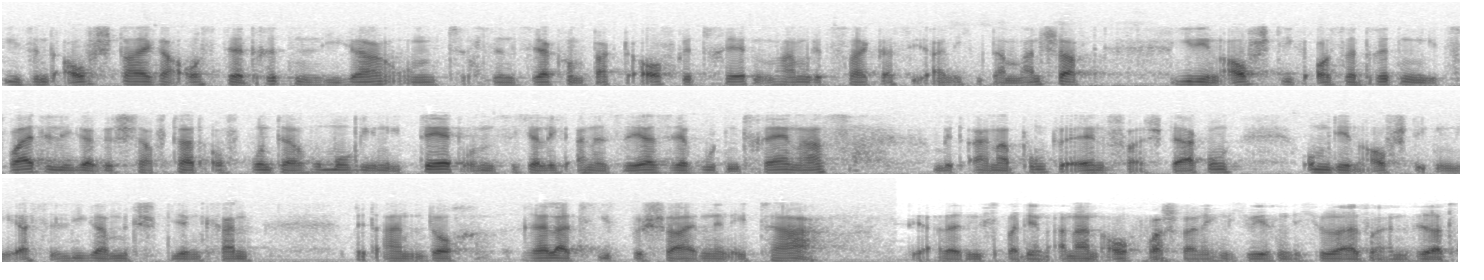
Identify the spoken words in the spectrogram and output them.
die sind Aufsteiger aus der dritten Liga und sind sehr kompakt aufgetreten und haben gezeigt, dass sie eigentlich mit der Mannschaft, die den Aufstieg aus der dritten in die zweite Liga geschafft hat, aufgrund der Homogenität und sicherlich eines sehr, sehr guten Trainers mit einer punktuellen Verstärkung um den Aufstieg in die erste Liga mitspielen kann, mit einem doch relativ bescheidenen Etat, der allerdings bei den anderen auch wahrscheinlich nicht wesentlich höher sein wird.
